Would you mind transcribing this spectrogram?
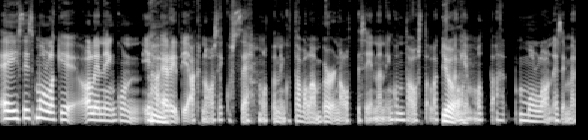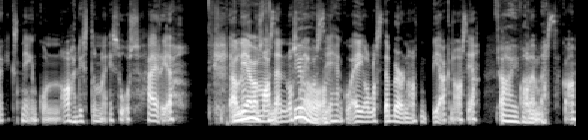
Ei, siis mullakin oli niin kuin ihan mm. eri diagnoosi kuin se, mutta niin kuin tavallaan burnoutti siinä niin kuin taustalla kylläkin. Mutta mulla on esimerkiksi niin kuin ahdistuneisuushäiriö ja no, lievä masennus niin kuin siihen, kun ei ollut sitä burnout-diagnoosia Aivan. olemassakaan.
